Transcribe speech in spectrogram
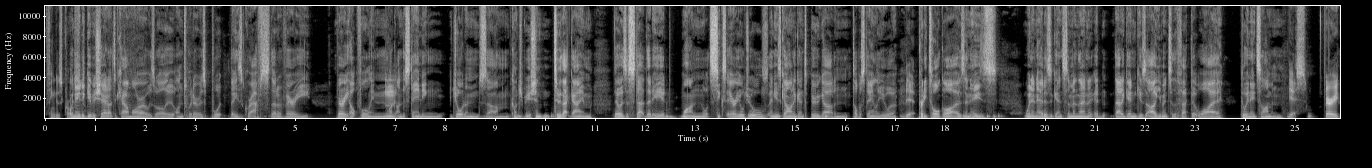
fingers crossed. We need to give a shout out to Cal Morrow as well, who on Twitter has put these graphs that are very, very helpful in like Mm. understanding Jordan's um, contribution to that game. There was a stat that he had won what six aerial duels, and he's going against Boogaard and Topor-Stanley, who are Yeah. pretty tall guys, and he's winning headers against them. And then it, that again gives argument to the fact that why do we need Simon Yes. Very.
